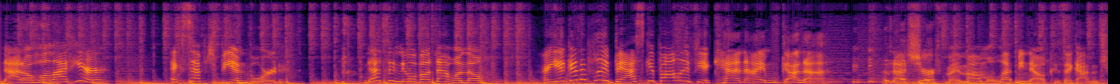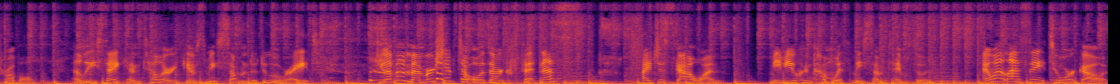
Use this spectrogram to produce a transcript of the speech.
not a whole lot here, except being bored. Nothing new about that one, though. Are you gonna play basketball if you can? I'm gonna. I'm not sure if my mom will let me now because I got in trouble. At least I can tell her it gives me something to do, right? Do you have a membership to Ozark Fitness? I just got one. Maybe you can come with me sometime soon. I went last night to work out.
